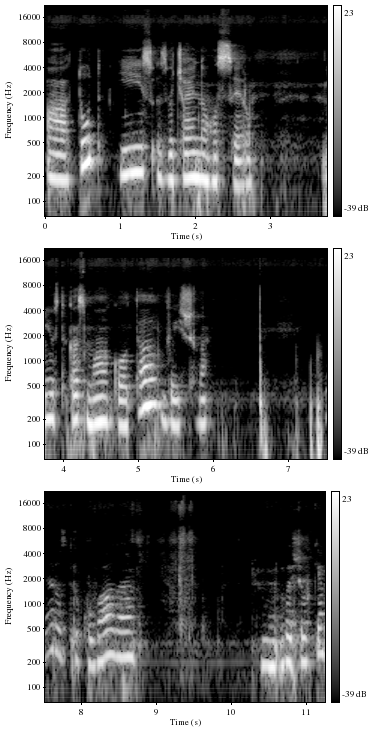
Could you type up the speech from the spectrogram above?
а тут із звичайного сиру. І ось така смакота вийшла. Я роздрукувала вишивки.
